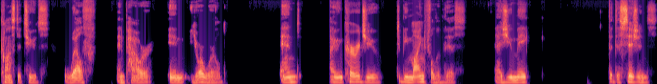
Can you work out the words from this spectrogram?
constitutes wealth and power in your world. And I encourage you to be mindful of this as you make the decisions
